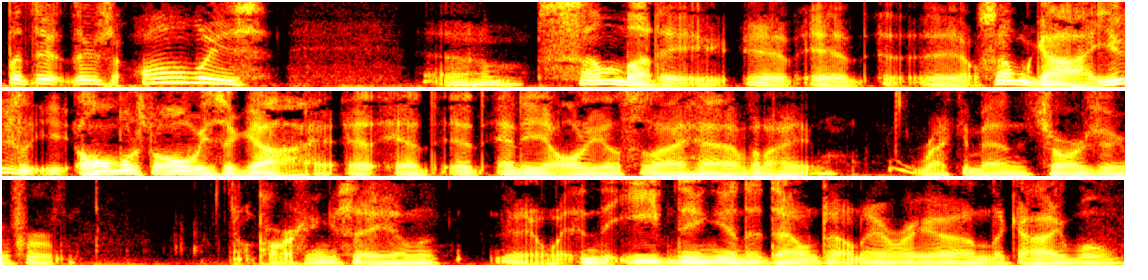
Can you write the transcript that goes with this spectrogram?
But there, there's always um, somebody, it, it, you know, some guy, usually almost always a guy at, at, at, any audience that I have, and I recommend charging for parking, say in the you know in the evening in a downtown area, and the guy will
